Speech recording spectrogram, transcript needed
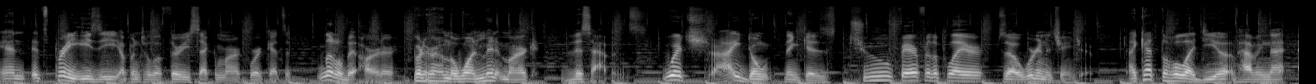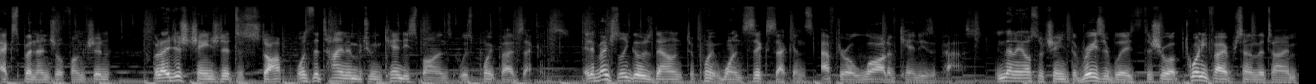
and it's pretty easy up until the 30 second mark where it gets a little bit harder, but around the one minute mark, this happens. Which I don't think is too fair for the player, so we're gonna change it. I kept the whole idea of having that exponential function but I just changed it to stop once the time in between candy spawns was 0.5 seconds. It eventually goes down to 0.16 seconds after a lot of candies have passed. And then I also changed the razor blades to show up 25% of the time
